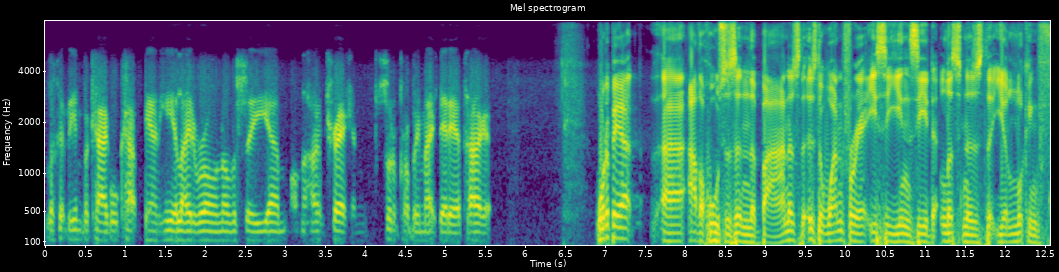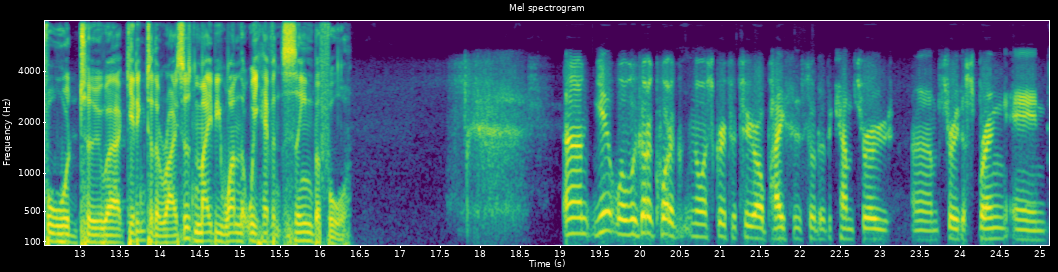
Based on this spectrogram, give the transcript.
look at the Invercargill Cup down here later on, obviously um, on the home track, and sort of probably make that our target. What about uh, other horses in the barn? Is the, is the one for our SENZ listeners that you're looking forward to uh, getting to the races? Maybe one that we haven't seen before. Um, yeah, well, we've got a quite a nice group of two-year-old pacers sort of to come through um, through the spring, and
